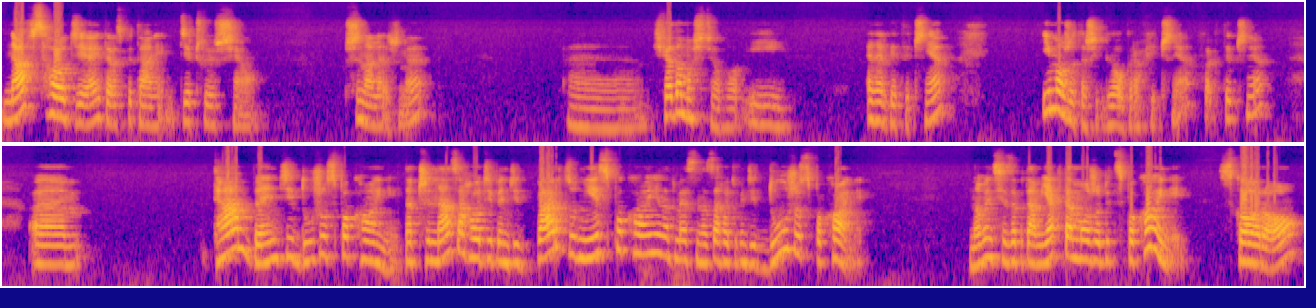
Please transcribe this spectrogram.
na wschodzie, i teraz pytanie, gdzie czujesz się przynależny? Um, świadomościowo i energetycznie, i może też i geograficznie, faktycznie. Tam będzie dużo spokojniej. Znaczy, na zachodzie będzie bardzo niespokojnie, natomiast na zachodzie będzie dużo spokojniej. No więc się zapytam, jak tam może być spokojniej, skoro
